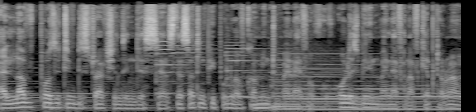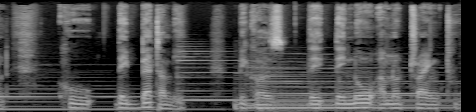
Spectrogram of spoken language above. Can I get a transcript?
I love positive distractions in this sense. There's certain people who have come into my life, who've always been in my life, and I've kept around, who they better me because they they know I'm not trying to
